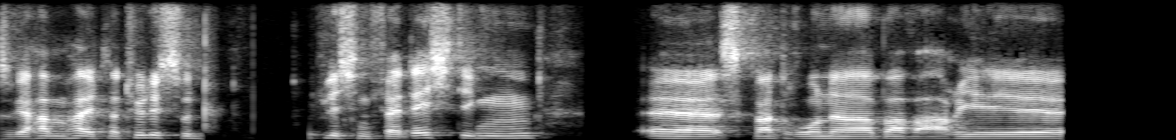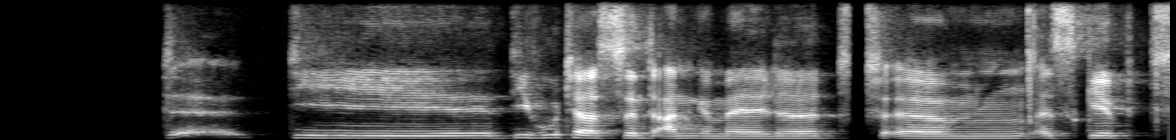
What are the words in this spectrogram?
Also wir haben halt natürlich so die üblichen Verdächtigen, äh, Squadrona, Bavaria, die, die Hooters sind angemeldet. Ähm, es gibt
